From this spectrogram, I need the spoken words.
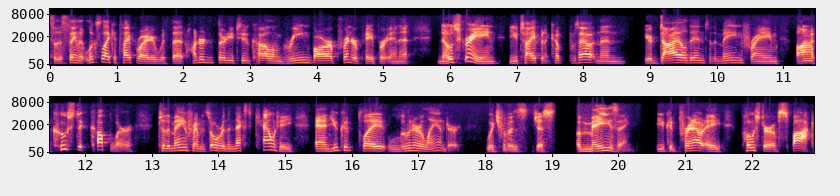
So, this thing that looks like a typewriter with that 132 column green bar printer paper in it, no screen, you type and it comes out, and then you're dialed into the mainframe on an acoustic coupler to the mainframe that's over in the next county, and you could play Lunar Lander, which was just amazing. You could print out a poster of Spock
